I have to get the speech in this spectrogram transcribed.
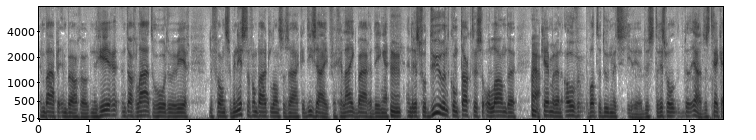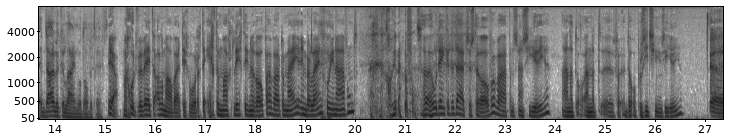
een wapenembargo negeren. Een dag later hoorden we weer de Franse minister van Buitenlandse Zaken. Die zei vergelijkbare dingen. Hmm. En er is voortdurend contact tussen Hollande en Cameron over wat te doen met Syrië. Dus er is wel, ja, dus trekken een duidelijke lijn wat dat betreft. Ja, maar goed, we weten allemaal waar tegenwoordig de echte macht ligt in Europa. Wouter Meijer in Berlijn, goedenavond. Goedenavond. Uh, hoe denken de Duitsers erover? Wapens aan Syrië, aan, het, aan het, uh, de oppositie in Syrië? Uh,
